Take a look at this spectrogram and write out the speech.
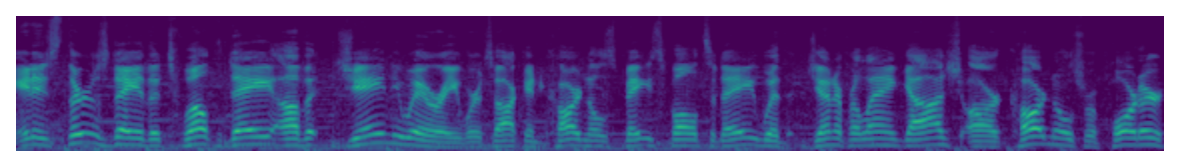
It is Thursday, the 12th day of January. We're talking Cardinals baseball today with Jenifer Langosch, our Cardinals reporter.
